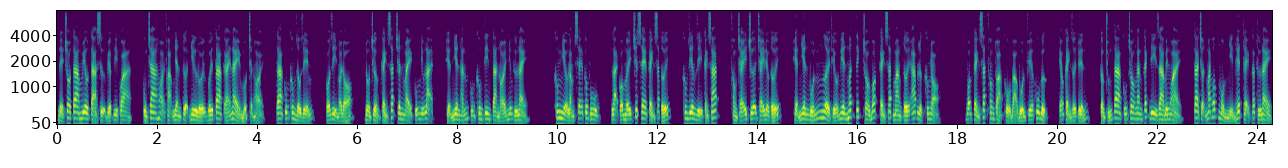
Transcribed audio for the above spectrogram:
để cho ta miêu tả sự việc đi qua, cùng cha hỏi phạm nhân tựa như đối với ta cái này một trận hỏi, ta cũng không giàu dếm có gì nói đó, đồn trưởng cảnh sát chân mày cũng nhíu lại hiển nhiên hắn cũng không tin ta nói những thứ này. Không nhiều lắm sẽ công phu, lại có mấy chiếc xe cảnh sát tới, không riêng gì cảnh sát, phòng cháy, chữa cháy đều tới, hiển nhiên bốn người thiếu niên mất tích cho bót cảnh sát mang tới áp lực không nhỏ. Bọn cảnh sát phong tỏa cổ bảo bốn phía khu vực, kéo cảnh giới tuyến, cầm chúng ta cũng cho ngăn cách đi ra bên ngoài, ta trợn mắt hốc mồm nhìn hết thệ các thứ này,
